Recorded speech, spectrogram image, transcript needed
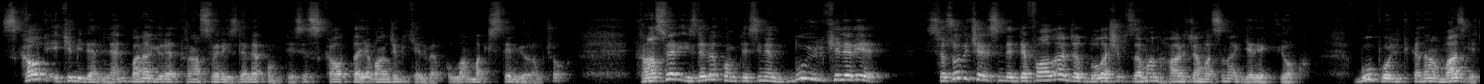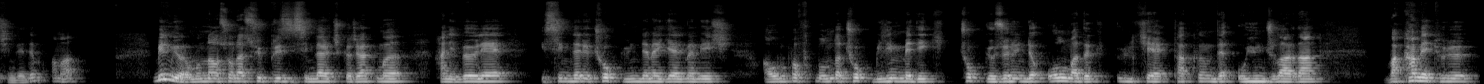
scout ekibi denilen bana göre transfer izleme komitesi, scout da yabancı bir kelime kullanmak istemiyorum çok. Transfer izleme komitesinin bu ülkeleri sezon içerisinde defalarca dolaşıp zaman harcamasına gerek yok. Bu politikadan vazgeçin dedim ama bilmiyorum bundan sonra sürpriz isimler çıkacak mı? Hani böyle isimleri çok gündeme gelmemiş, Avrupa futbolunda çok bilinmedik, çok göz önünde olmadık ülke, takım ve oyunculardan vakame türü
